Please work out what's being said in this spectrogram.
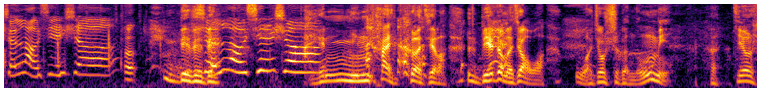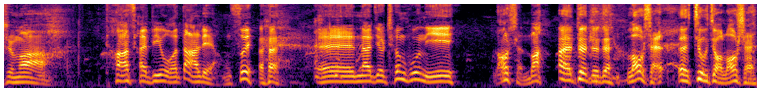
沈老先生，呃，别别别！沈老先哎，生，您太客气了，别这么叫我，我就是个农民。就是嘛，他才比我大两岁，呃，那就称呼你老沈吧。哎，对对对，老沈，呃，就叫老沈。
